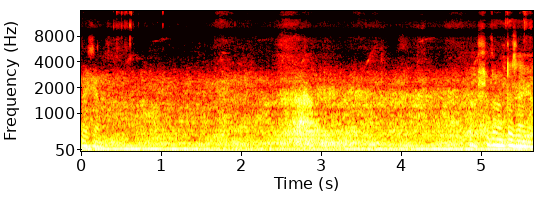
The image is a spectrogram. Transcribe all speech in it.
দেখেন। অসাধারণ একটা জায়গা।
